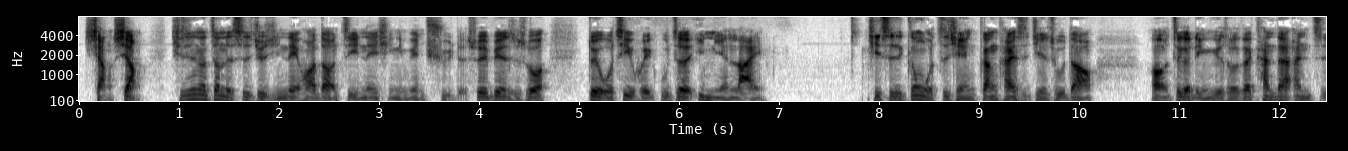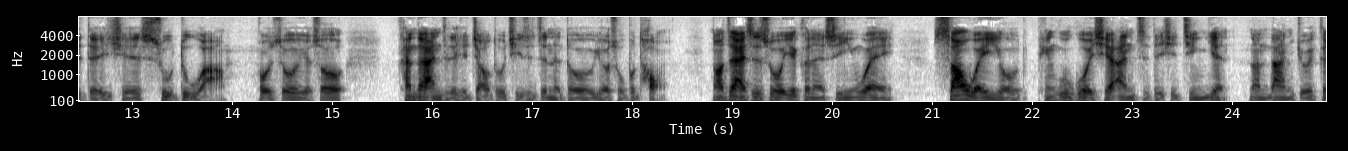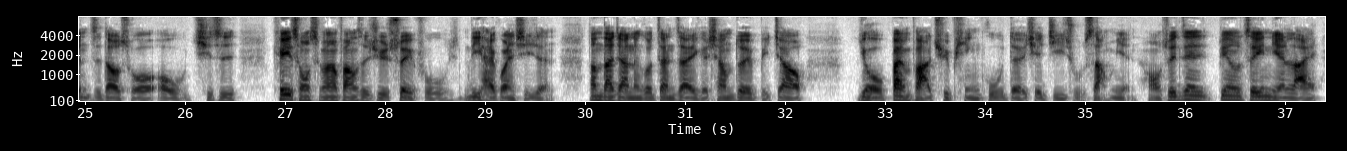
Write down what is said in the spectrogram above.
想象。其实那真的是就已经内化到你自己内心里面去的，所以变成是说，对我自己回顾这一年来，其实跟我之前刚开始接触到呃这个领域的时候，在看待案子的一些速度啊，或者说有时候看待案子的一些角度，其实真的都有所不同。然后再来是说，也可能是因为稍微有评估过一些案子的一些经验，那当然你就会更知道说，哦，其实。可以从什么样的方式去说服利害关系人，让大家能够站在一个相对比较有办法去评估的一些基础上面。哦，所以这变成这一年来，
